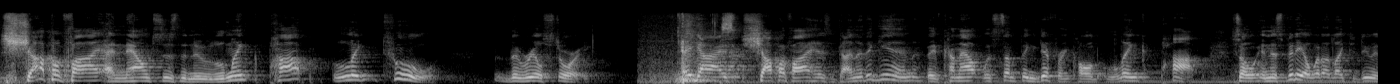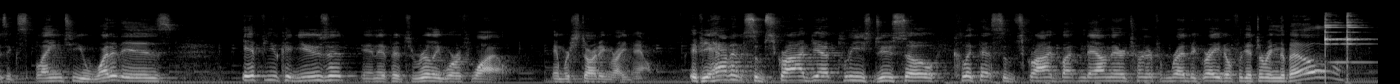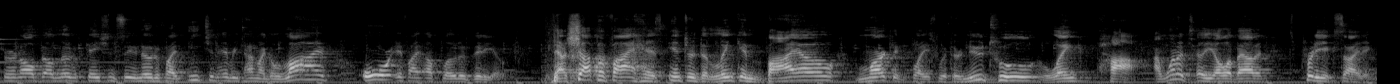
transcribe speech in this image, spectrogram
Shopify announces the new link pop link tool the real story. Hey guys Shopify has done it again. They've come out with something different called link pop. So in this video what I'd like to do is explain to you what it is if you could use it and if it's really worthwhile. And we're starting right now. If you haven't subscribed yet please do so. Click that subscribe button down there. Turn it from red to gray. Don't forget to ring the bell turn on all bell notifications so you're notified each and every time I go live or if I upload a video. Now Shopify has entered the link in bio marketplace with their new tool link pop. I want to tell you all about it. It's pretty exciting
